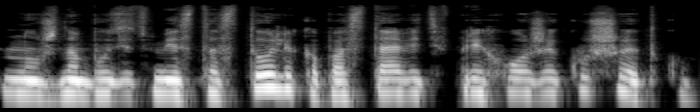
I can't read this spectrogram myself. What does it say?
Нужно будет вместо столика поставить в прихожей кушетку.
